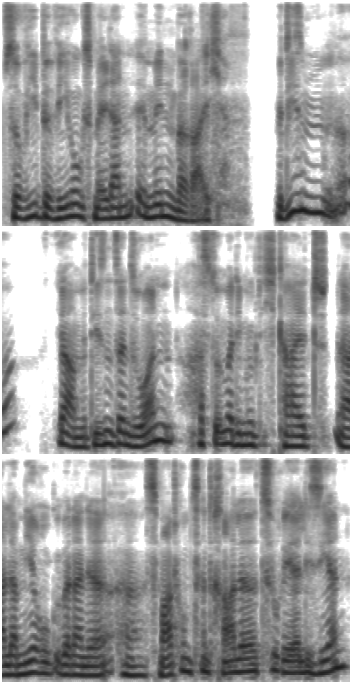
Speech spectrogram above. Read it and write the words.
sowie Bewegungsmeldern im Innenbereich. Mit diesem äh, ja, mit diesen Sensoren hast du immer die Möglichkeit, eine Alarmierung über deine äh, Smart Home Zentrale zu realisieren.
